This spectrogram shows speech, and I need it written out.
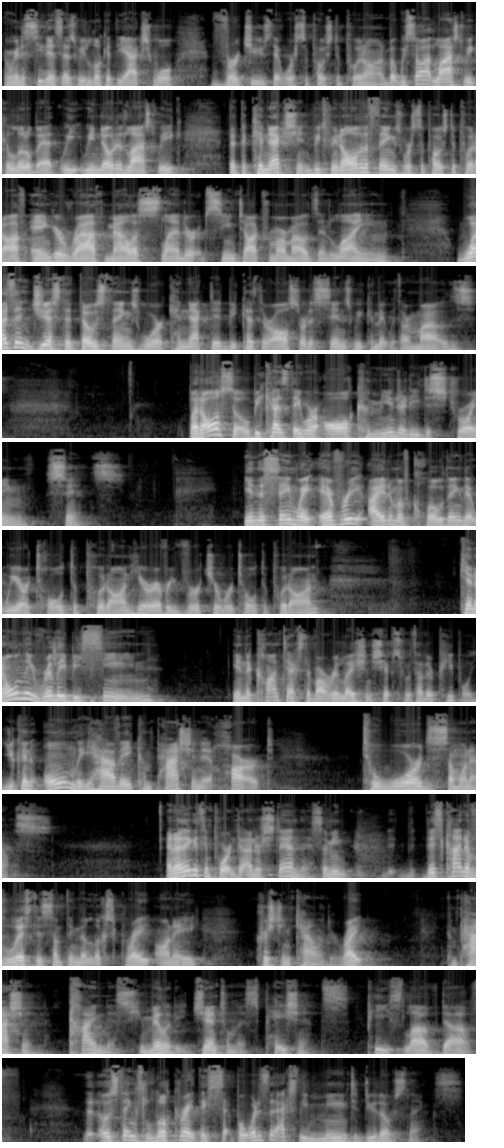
And we're going to see this as we look at the actual virtues that we're supposed to put on. But we saw it last week a little bit. We, we noted last week that the connection between all of the things we're supposed to put off anger, wrath, malice, slander, obscene talk from our mouths, and lying wasn't just that those things were connected because they're all sort of sins we commit with our mouths, but also because they were all community destroying sins. In the same way, every item of clothing that we are told to put on here, or every virtue we're told to put on, can only really be seen in the context of our relationships with other people. You can only have a compassionate heart towards someone else. And I think it's important to understand this. I mean, th- this kind of list is something that looks great on a Christian calendar, right? Compassion, kindness, humility, gentleness, patience, peace, love, dove. Those things look great, they say, but what does it actually mean to do those things?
